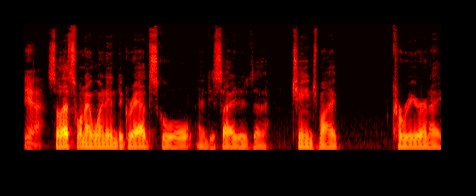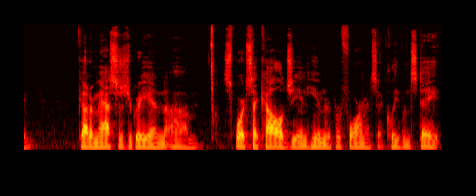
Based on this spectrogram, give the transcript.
Yeah. So that's when I went into grad school and decided to change my career, and I got a master's degree in um, sports psychology and human performance at Cleveland State,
